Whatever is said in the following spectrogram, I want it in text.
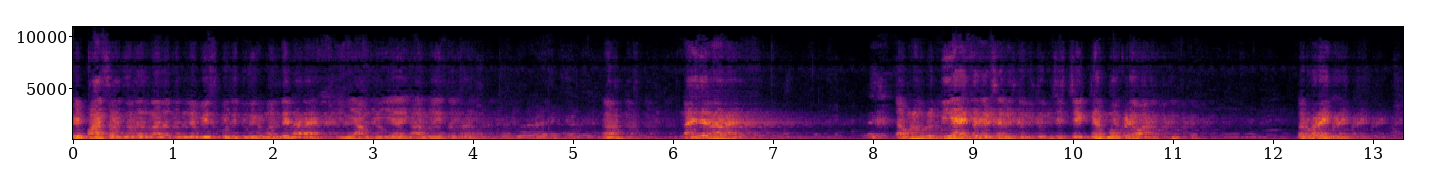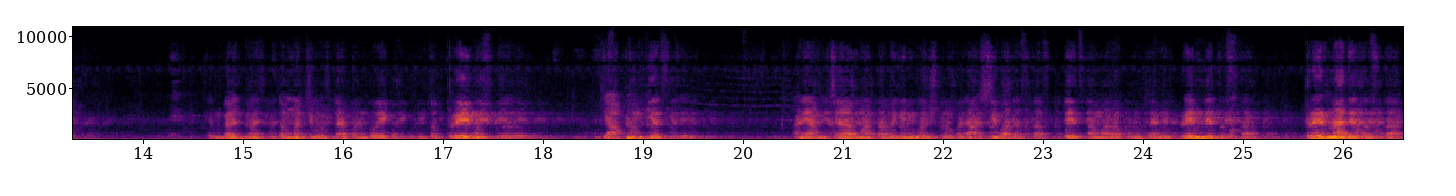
हे पासष्ट दिवस मला तुमचे वीस कोटी. तुम्ही मला देणार आहे? की मी आम्ही आलो येतो तर? नाही देणार आहे. त्यामुळे मी आहे तर कशाला? तुम्ही तुमचे चेक घ्या मोकळे व्हा. बरोबर आहे की नाही? गमतची गोष्ट आहे पण तो एक तो प्रेम असतं की आपुलकी असते. आणि आमच्या माता भगिनी वरिष्ठ लोकांचे आशीर्वाद असतात. तेच आम्हाला ऊर्जाने प्रेम देत असतात प्रेरणा देत असतात.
